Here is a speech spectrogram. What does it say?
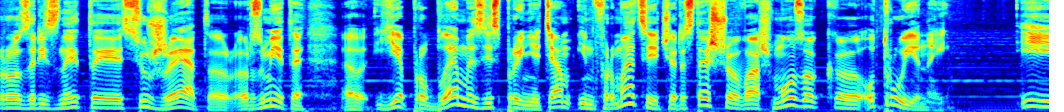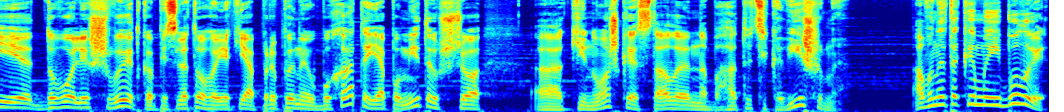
розрізнити сюжет. Розумієте, е, є проблеми зі сприйняттям інформації через те, що ваш мозок е, отруєний. І доволі швидко, після того як я припинив бухати, я помітив, що кіношки стали набагато цікавішими. А вони такими і були.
